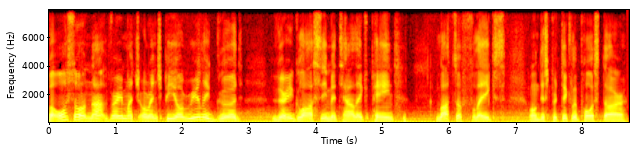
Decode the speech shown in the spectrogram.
but also not very much orange peel really good very glossy metallic paint lots of flakes on this particular Polestar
